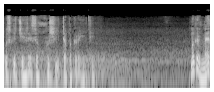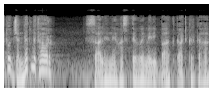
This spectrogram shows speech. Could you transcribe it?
اس کے چہرے سے خوشی ٹپک رہی تھی۔ مگر میں تو جنت میں تھا اور سالے نے ہنستے ہوئے میری بات کاٹ کر کہا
